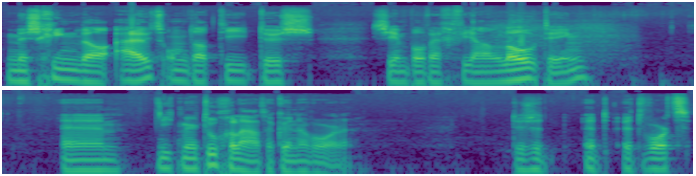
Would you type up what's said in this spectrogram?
misschien wel uit, omdat die dus simpelweg via een loting um, niet meer toegelaten kunnen worden. Dus het, het, het, wordt,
